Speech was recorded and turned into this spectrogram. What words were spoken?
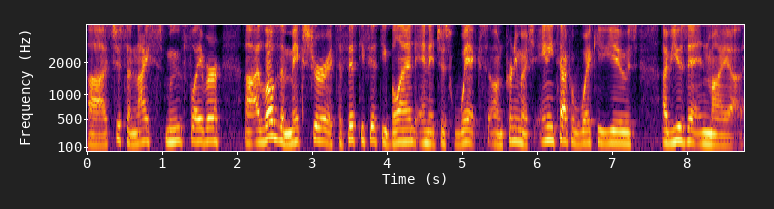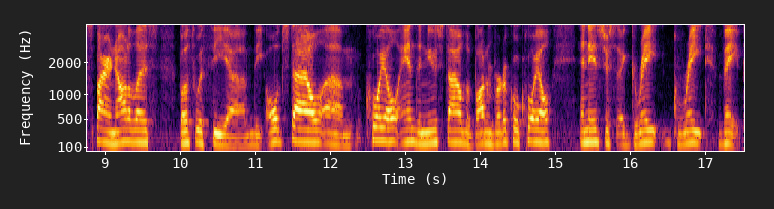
Uh, it's just a nice smooth flavor. Uh, I love the mixture. It's a 50-50 blend and it just wicks on pretty much any type of wick you use. I've used it in my uh, Aspire Nautilus, both with the uh, the old style um, coil and the new style, the bottom vertical coil, and it's just a great, great vape.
